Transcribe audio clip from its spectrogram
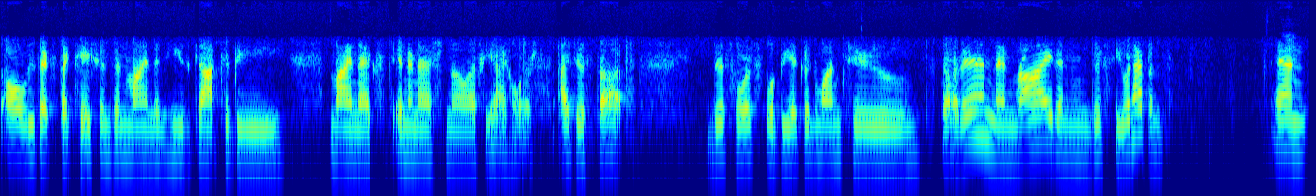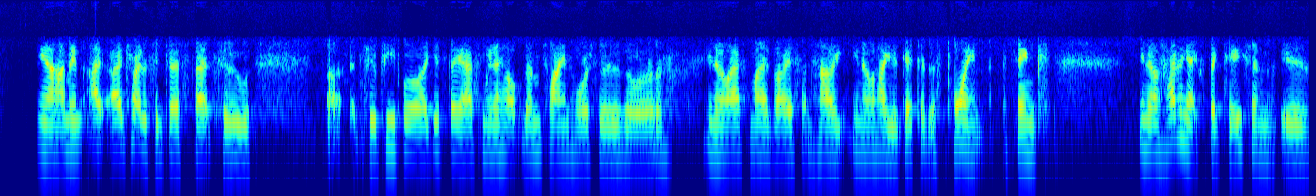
all these expectations in mind that he's got to be my next international FEI horse. I just thought this horse will be a good one to start in and ride and just see what happens. And yeah, I mean, I, I try to suggest that to uh, to people, like if they ask me to help them find horses or you know ask my advice on how you know how you get to this point. I think you know having expectations is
